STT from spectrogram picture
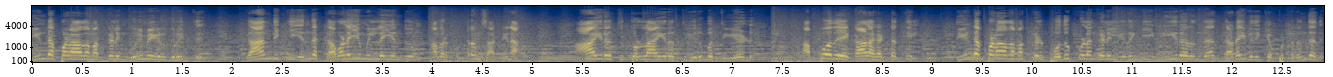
தீண்டப்படாத மக்களின் உரிமைகள் குறித்து காந்திக்கு எந்த கவலையும் இல்லை என்றும் அவர் குற்றம் சாட்டினார். ஆயிரத்து தொள்ளாயிரத்து இருபத்தி ஏழு அப்போதைய காலகட்டத்தில் தீண்டப்படாத மக்கள் பொது குளங்களில் இறங்கி நீரருந்த தடை விதிக்கப்பட்டிருந்தது.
